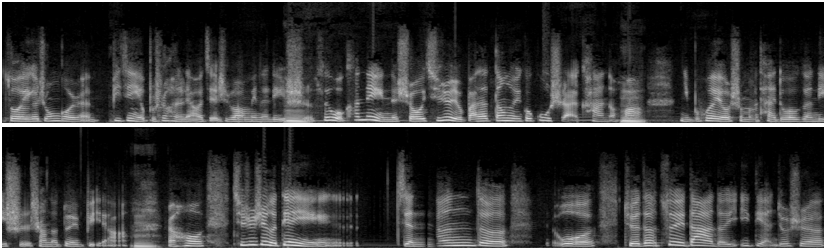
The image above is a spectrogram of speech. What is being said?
作为一个中国人，毕竟也不是很了解这方面的历史，所以我看电影的时候，其实有把它当做一个故事来看的话，你不会有什么太多跟历史上的对比啊。嗯，然后其实这个电影。简单的，我觉得最大的一点就是，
